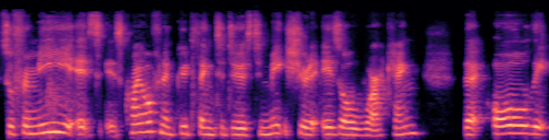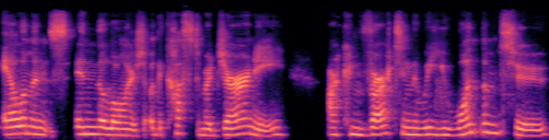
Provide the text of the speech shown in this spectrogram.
so for me it's it's quite often a good thing to do is to make sure it is all working that all the elements in the launch or the customer journey are converting the way you want them to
